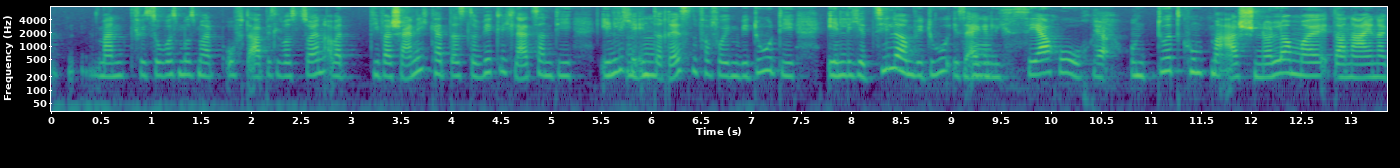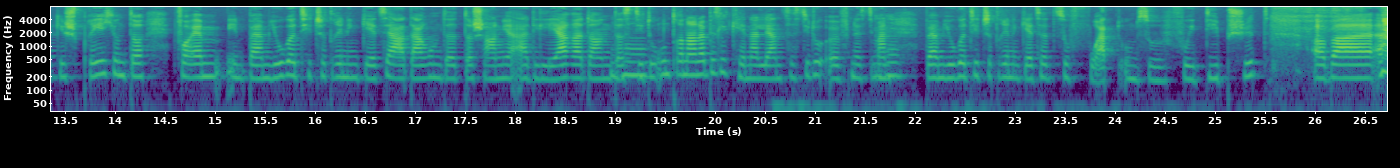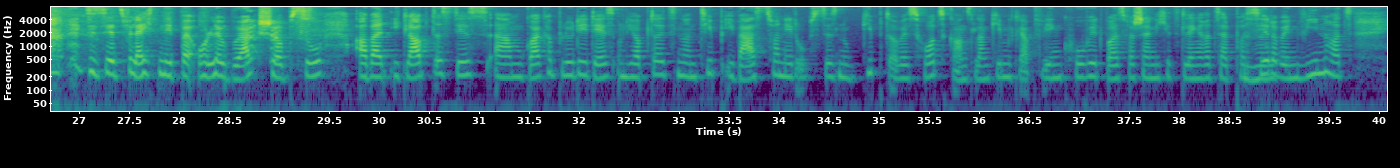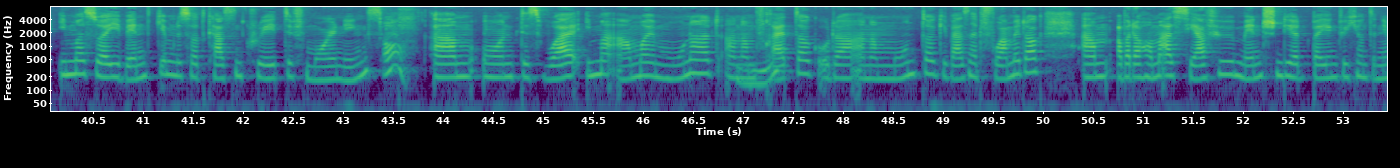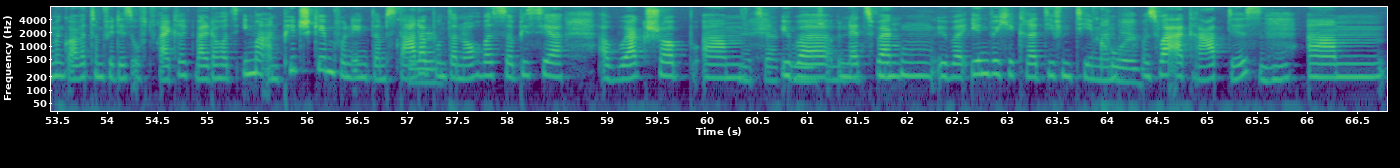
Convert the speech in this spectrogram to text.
man, für sowas muss man oft auch ein bisschen was zahlen, aber die Wahrscheinlichkeit, dass da wirklich Leute sind, die ähnliche mhm. Interessen verfolgen wie du, die ähnliche Ziele haben wie du, ist mhm. eigentlich sehr hoch. Ja. Und dort kommt man auch schneller mal dann auch in ein Gespräch und da vor allem beim Yoga-Teacher-Training geht es ja auch darum, da, da schauen ja auch die Lehrer dann, dass mhm. die du untereinander ein bisschen kennenlernst, dass die du öffnest. Ich meine, mhm. beim Yoga-Teacher-Training geht es halt sofort um so voll Deep Shit, aber das ist jetzt vielleicht nicht bei allen Workshops so, aber ich glaube, dass das ähm, gar keine blöde Idee ist und ich habe da jetzt noch einen Tipp. Ich weiß zwar nicht, ob es das noch gibt, aber es hat es ganz lang gegeben. Ich glaube, wegen Covid war es wahrscheinlich jetzt längere Zeit passiert, mhm. aber in Wien hat es immer so ein Event gegeben, das hat Kassen Creative Mornings. Oh. Ähm, und das war immer einmal im Monat, an einem mhm. Freitag oder an einem Montag, ich weiß nicht, Vormittag. Ähm, aber da haben auch sehr viele Menschen, die halt bei irgendwelchen Unternehmen gearbeitet haben, für das oft freigekriegt, weil da hat es immer einen Pitch gegeben von irgendeinem Startup cool. und danach war es so ein bisschen ein Workshop ähm, Netzwerken über Netzwerken, mhm. über irgendwelche kreativen Themen. Cool. Und es war auch gratis. Mhm.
